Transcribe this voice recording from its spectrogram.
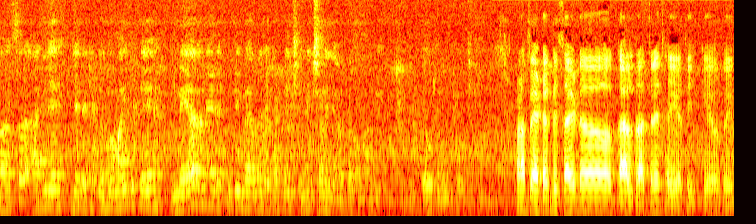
સર આજે જે જે બેઠક યોજવામાં આવી હતી તે મેયર અને ડેપ્યુટી મેયરની બેઠકને છેલ્લી ક્ષણે જાણ કરવામાં આવી. એવું તેમનું કહેવું છે? પણ આ બેઠક ડિસાઇડ કાલ રાત્રે થઈ હતી કેયુરભાઈ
